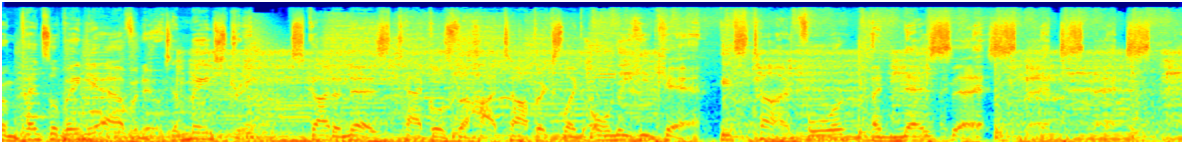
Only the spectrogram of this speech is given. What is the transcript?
From Pennsylvania Avenue to Main Street, Scott Anez tackles the hot topics like only he can. It's time for Anez Says.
